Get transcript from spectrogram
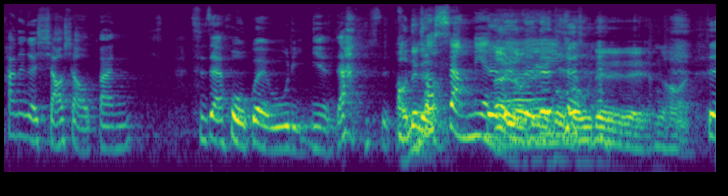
他那个小小班是在货柜屋里面这样子。哦，那个上面二楼对对对对对对，很好玩。对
